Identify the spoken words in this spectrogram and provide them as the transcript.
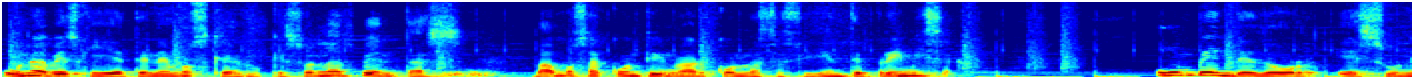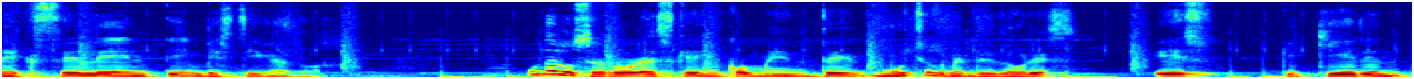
Una vez que ya tenemos claro qué son las ventas, vamos a continuar con nuestra siguiente premisa. Un vendedor es un excelente investigador. Uno de los errores que cometen muchos vendedores es que quieren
